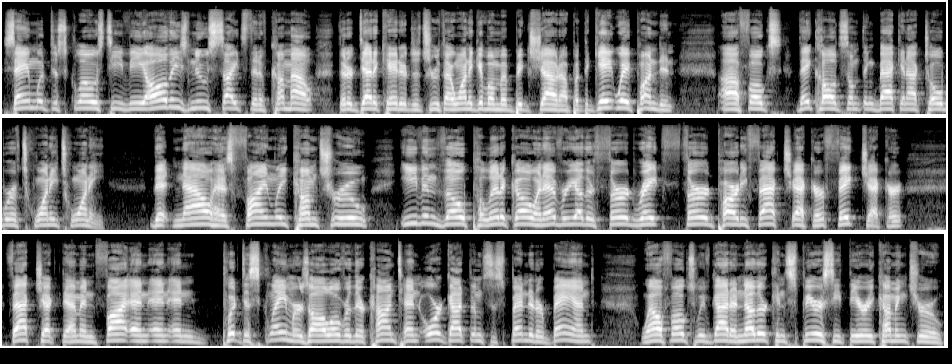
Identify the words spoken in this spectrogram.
same with Disclose TV, all these news sites that have come out that are dedicated to truth. I want to give them a big shout out. But the Gateway Pundit, uh, folks, they called something back in October of 2020 that now has finally come true, even though Politico and every other third rate, third party fact checker, fake checker, fact checked them and, fi- and, and, and put disclaimers all over their content or got them suspended or banned. Well, folks, we've got another conspiracy theory coming true.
